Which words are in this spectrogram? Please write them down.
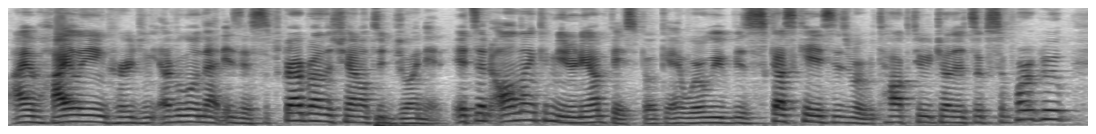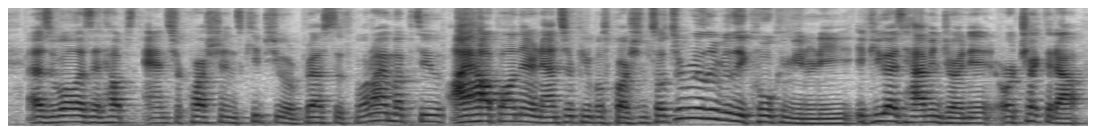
I am highly encouraging everyone that is a subscriber on the channel to join it. It's an online community on Facebook and where we discuss cases, where we talk to each other. It's a support group as well as it helps answer questions, keeps you abreast with what I'm up to. I hop on there and answer people's questions. So it's a really, really cool community. If you guys haven't joined it or checked it out,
